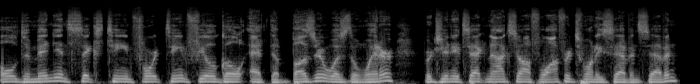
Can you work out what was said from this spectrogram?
Old Dominion 16 14. Field goal at the buzzer was the winner. Virginia Tech knocks off Wofford 27 7.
